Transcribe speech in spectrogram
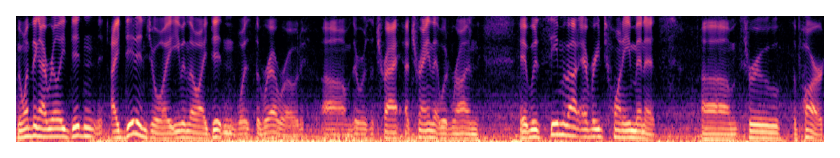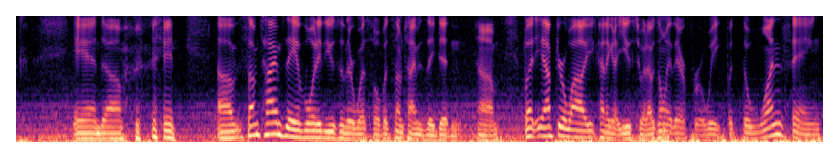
The one thing I really didn't I did enjoy even though I didn't was the railroad. Um, there was a, a train that would run it would seem about every 20 minutes um, through the park. And, um, and um, sometimes they avoided using their whistle, but sometimes they didn't. Um, but after a while, you kind of got used to it. I was only there for a week. But the one thing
